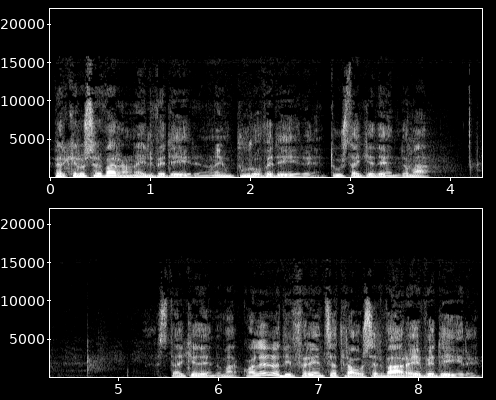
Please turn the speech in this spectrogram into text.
perché l'osservare non è il vedere, non è un puro vedere. Tu stai chiedendo, ma, stai chiedendo, ma qual è la differenza tra osservare e vedere?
